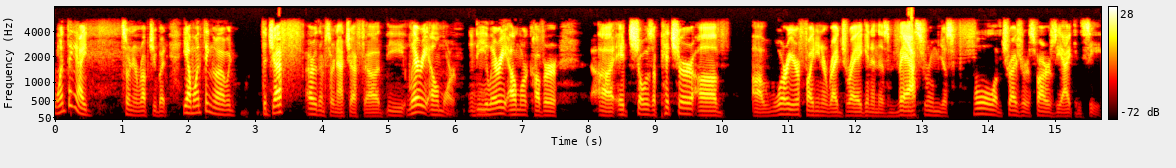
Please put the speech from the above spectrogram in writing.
one thing I, sorry to interrupt you, but yeah, one thing uh, the Jeff, or I'm sorry, not Jeff, uh, the Larry Elmore, Mm-hmm. the Larry Elmore cover, uh, it shows a picture of a warrior fighting a red dragon in this vast room just full of treasure as far as the eye can see.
